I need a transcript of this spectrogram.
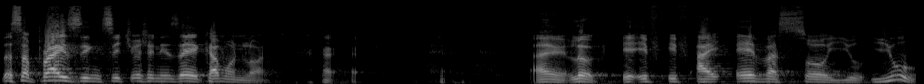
the surprising situation is hey, come on, Lord. I look, if, if I ever saw you, you,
